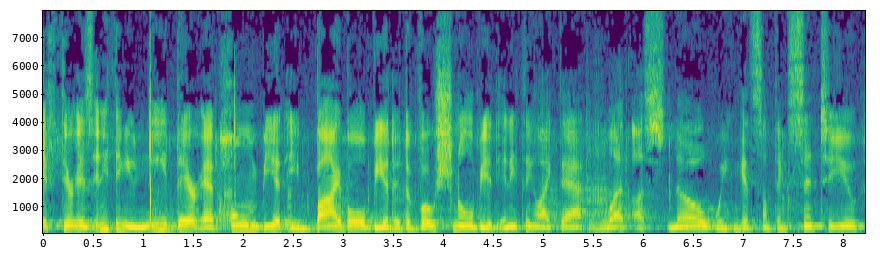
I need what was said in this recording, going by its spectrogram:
if there is anything you need there at home, be it a Bible, be it a devotional, be it anything like that, let us know. We can get something sent to you.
